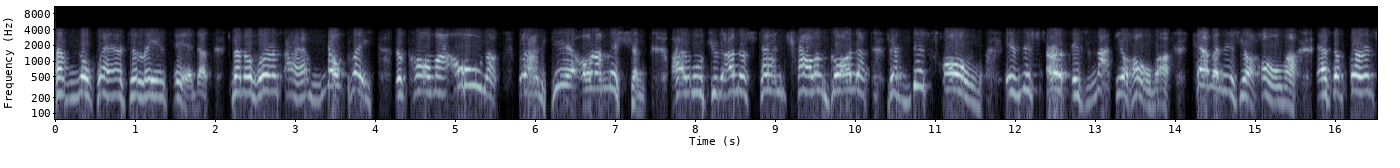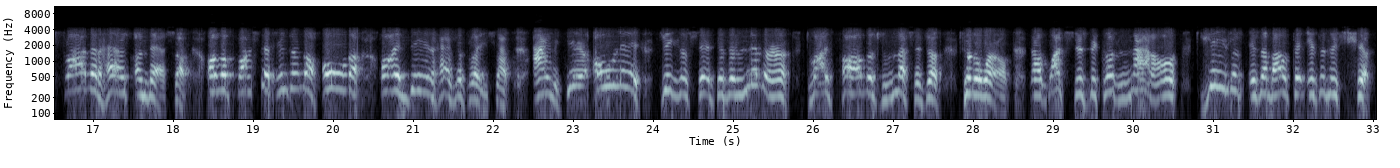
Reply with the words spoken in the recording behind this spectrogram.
have nowhere to lay his head. In other words, I have no place to call my own but I'm here on a mission. I want you to understand, child of God, that this home in this earth is not your home. Uh, heaven is your home. Uh, as the birds fly that has a nest, uh, or the fox that enters the hole, or indeed has a place. I'm here only, Jesus said, to deliver my Father's message to the world. Now, watch this because now Jesus is about to enter the ship.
